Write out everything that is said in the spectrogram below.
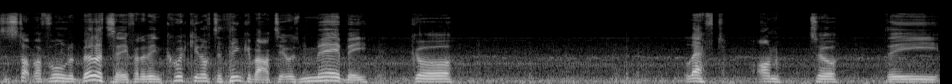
to stop my vulnerability, if I'd have been quick enough to think about it, was maybe go left onto the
